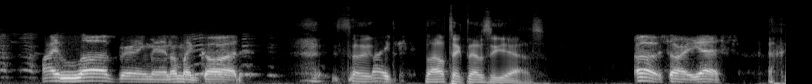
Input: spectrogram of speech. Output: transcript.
I love Burning Man. Oh my god. So, Like- so I'll take that as a yes. Oh, sorry. Yes.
